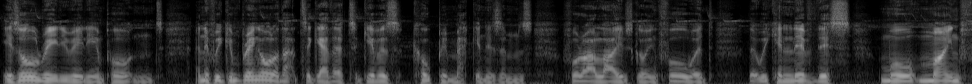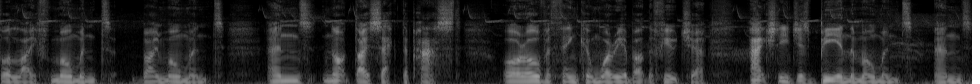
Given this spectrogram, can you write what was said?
is all really, really important. And if we can bring all of that together to give us coping mechanisms for our lives going forward, that we can live this more mindful life moment by moment and not dissect the past or overthink and worry about the future. Actually, just be in the moment and,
